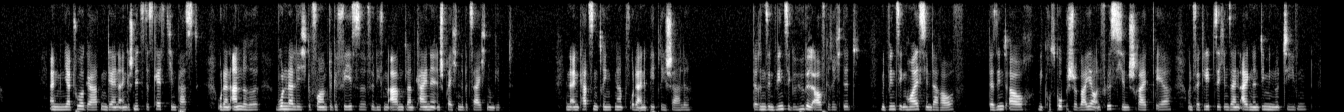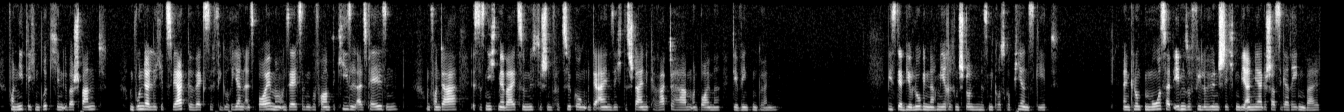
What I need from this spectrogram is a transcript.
Ein Miniaturgarten, der in ein geschnitztes Kästchen passt oder in andere, wunderlich geformte Gefäße für diesem Abendland keine entsprechende Bezeichnung gibt. In einen Katzentrinknapf oder eine Petrischale. Darin sind winzige Hügel aufgerichtet, mit winzigen Häuschen darauf. Da sind auch mikroskopische Weiher und Flüsschen, schreibt er und verklebt sich in seinen eigenen Diminutiven, von niedlichen Brückchen überspannt, und wunderliche Zwerggewächse figurieren als Bäume und seltsam geformte Kiesel als Felsen, und von da ist es nicht mehr weit zur mystischen Verzückung und der Einsicht, dass Steine Charakter haben und Bäume dir winken können wie es der Biologin nach mehreren Stunden des Mikroskopierens geht. Ein Klumpen Moos hat ebenso viele Höhenschichten wie ein mehrgeschossiger Regenwald.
